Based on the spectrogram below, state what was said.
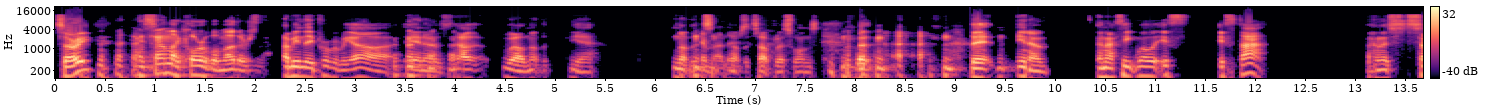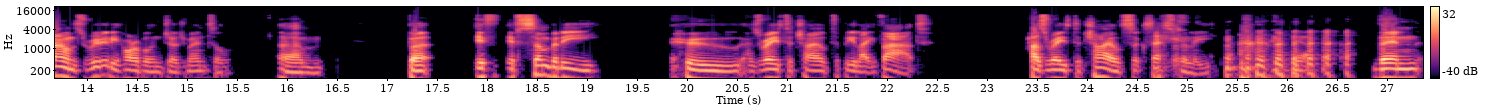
Sorry, I sound like horrible mothers. though. I mean they probably are. You know, uh, well, not the yeah, not the not the topless ones. that you know and i think well if if that and this sounds really horrible and judgmental um but if if somebody who has raised a child to be like that has raised a child successfully then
